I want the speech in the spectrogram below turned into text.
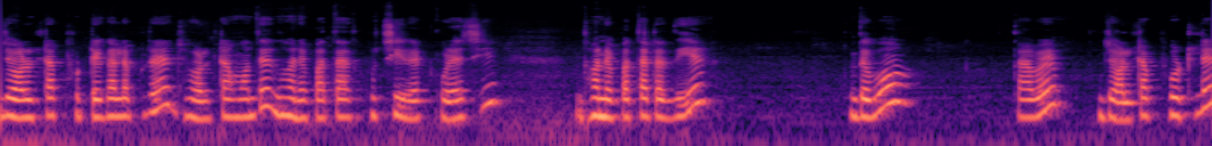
জলটা ফুটে গেলে পরে ঝোলটার মধ্যে ধনে পাতা কুচি করেছি। ধনে পাতাটা দিয়ে দেব। তবে জলটা ফুটলে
